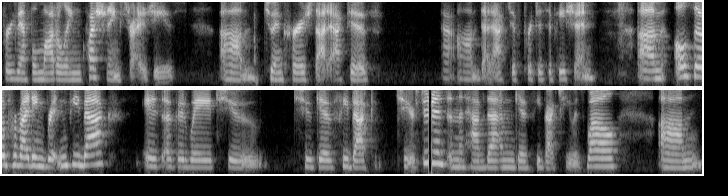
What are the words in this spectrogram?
for example, modeling questioning strategies um, to encourage that active, um, that active participation. Um, also, providing written feedback is a good way to to give feedback to your students and then have them give feedback to you as well. Um,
